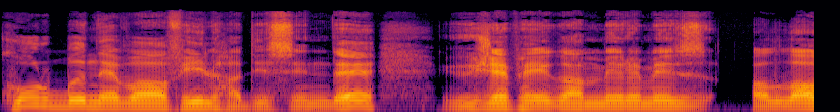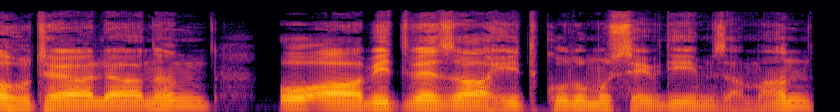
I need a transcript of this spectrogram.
Kurb-ı Nevafil hadisinde yüce peygamberimiz Allahu Teala'nın o abid ve zahid kulumu sevdiğim zaman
